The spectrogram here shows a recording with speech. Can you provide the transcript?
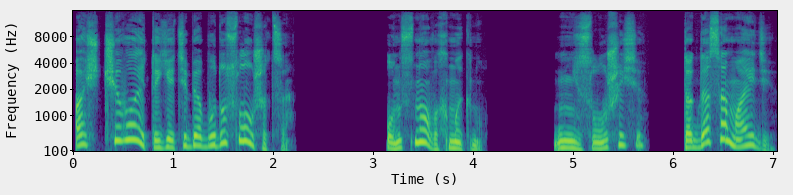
«А с чего это я тебя буду слушаться?» Он снова хмыкнул. «Не слушайся, тогда сама иди.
